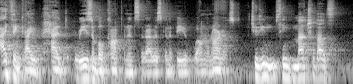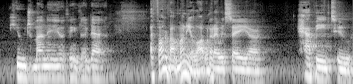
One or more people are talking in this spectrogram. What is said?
I think I had reasonable confidence that I was going to be a well known artist. But you didn't think much about huge money or things like that. I thought about money a lot, but I would say uh, happy to.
